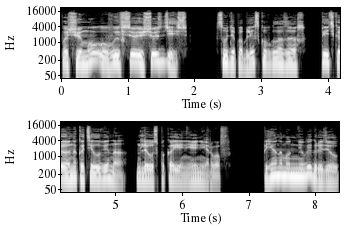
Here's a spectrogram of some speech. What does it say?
«Почему вы все еще здесь?» Судя по блеску в глазах, Петька накатил вина для успокоения нервов. Пьяным он не выглядел,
